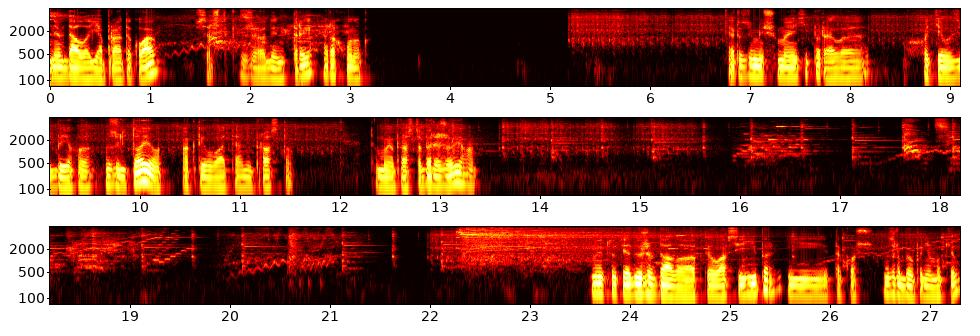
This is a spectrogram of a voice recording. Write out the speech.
Невдало я проатакував. Все ж таки вже 1-3 рахунок. Я розумію, що має гіпер, але хотілося б його з ультою активувати, а не просто. Тому я просто бережу його. Ну і тут я дуже вдало активував свій гіпер і також зробив по ньому кіл.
